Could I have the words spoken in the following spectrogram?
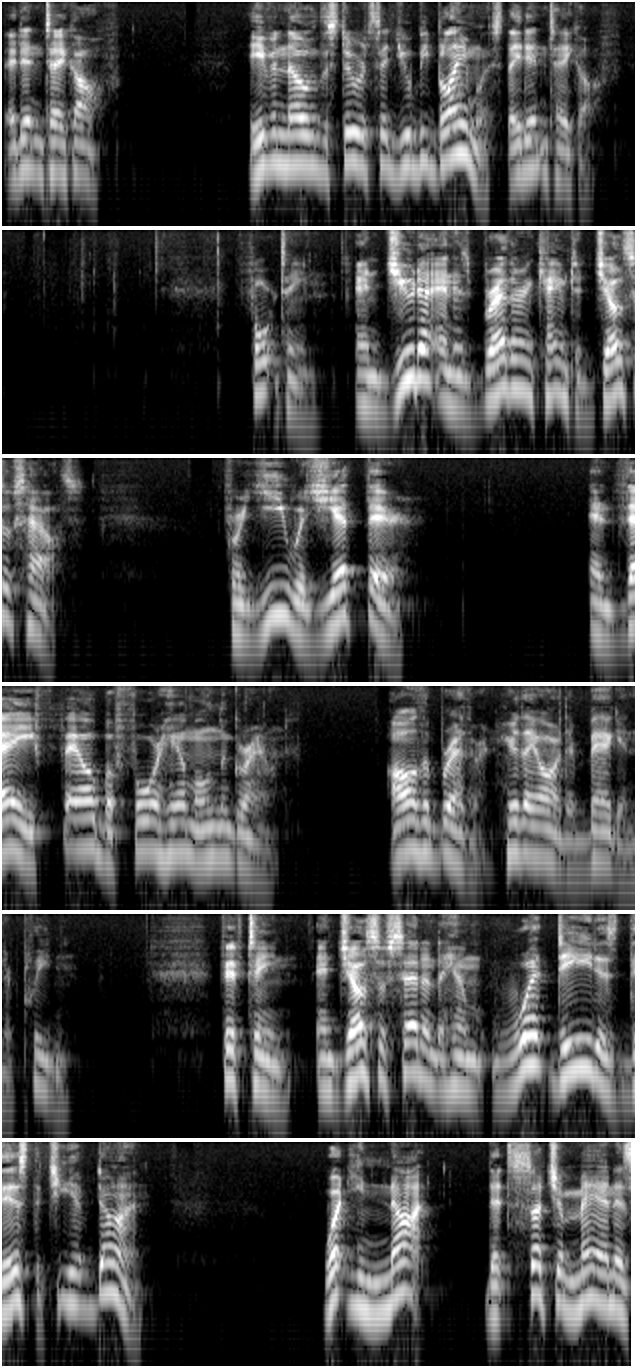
They didn't take off. Even though the steward said, You'll be blameless, they didn't take off. 14. And Judah and his brethren came to Joseph's house, for ye was yet there, and they fell before him on the ground. All the brethren, here they are, they're begging, they're pleading. 15. And Joseph said unto him, What deed is this that ye have done? What ye not that such a man as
